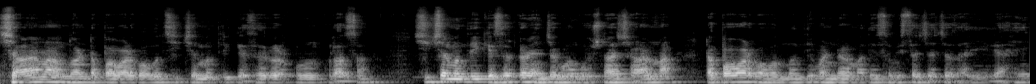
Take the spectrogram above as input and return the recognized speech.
शाळांना अनुदान टप्पा वाढबाबत शिक्षण मंत्री केसरकरकडून खुलासा शिक्षण मंत्री केसरकर यांच्याकडून घोषणा शाळांना टप्पावाढबाबत मंत्रिमंडळामध्ये सविस्तर चर्चा झालेली आहे.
